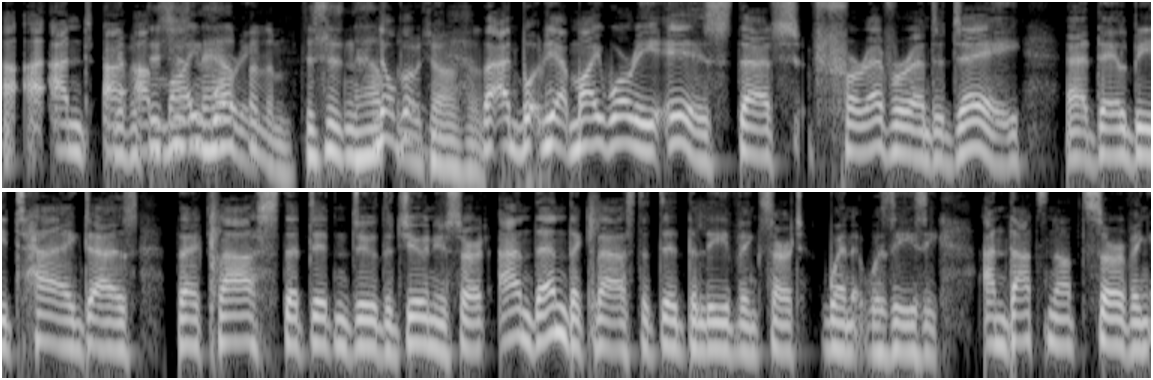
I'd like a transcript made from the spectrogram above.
Uh, and yeah, but this uh, isn't worry, helping them. This isn't helping no, but, them, Jonathan. But, but, yeah, my worry is that forever and a day uh, they'll be tagged as the class that didn't do the junior cert and then the class that did the leaving cert when it was easy, and that's not serving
